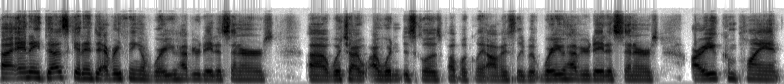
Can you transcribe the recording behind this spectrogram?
uh, and it does get into everything of where you have your data centers, uh, which I, I wouldn't disclose publicly, obviously, but where you have your data centers, are you compliant?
